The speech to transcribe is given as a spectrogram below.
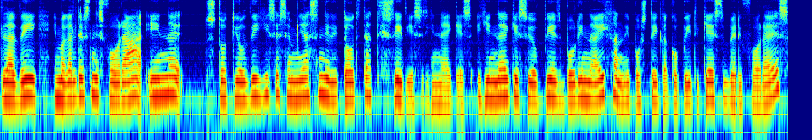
Δηλαδή, η μεγαλύτερη συνεισφορά είναι στο ότι οδήγησε σε μια συνειδητότητα τις ίδιες τις γυναίκες. Γυναίκες οι οποίες μπορεί να είχαν υποστεί κακοποιητικές συμπεριφορές,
